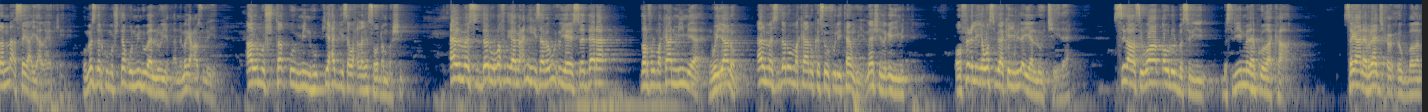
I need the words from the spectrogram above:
dhanna isaga ayaa laga keenay. Oo masdarku mushtaqun minhu baa loo yaqaana magacaasuu leeyahay. Almushtaqu minhu kii xaggiisa wax laga soo dhambashay almasdaru lafdiga macnihiisaba wuxuu yahay sadara darfulmakaan miimi ah weeyaano almasdaru makaanu ka soo fulitaan weeye. Meeshii laga yimid. Oo ficli iyo wasfigaa ka yimid ayaa loo jeedaa. Sidaasi waa qowlulbasriyiin basriyiin. Madhabkooda ka ah. Isagaana raajixoo xoog badan.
